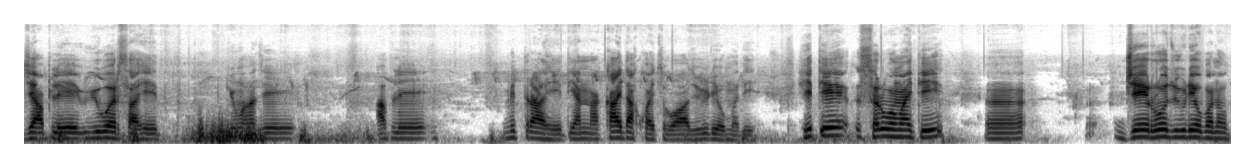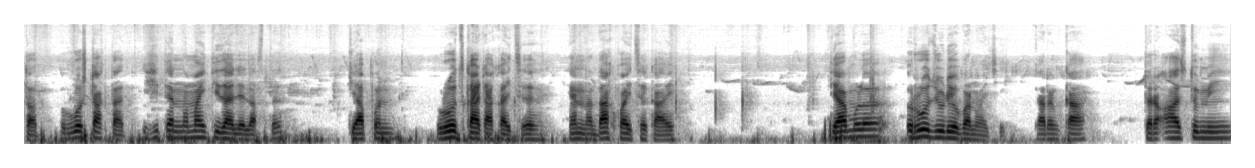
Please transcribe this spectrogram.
जे आपले व्ह्युअर्स आहेत किंवा जे आपले मित्र आहेत यांना काय दाखवायचं बुवा आज व्हिडिओमध्ये हे ते सर्व माहिती जे रोज व्हिडिओ बनवतात रोज टाकतात हे त्यांना माहिती झालेलं असतं की आपण रोज काय टाकायचं यांना दाखवायचं काय. त्यामुळं रोज व्हिडिओ बनवायचे. कारण का? तर आज तुम्ही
